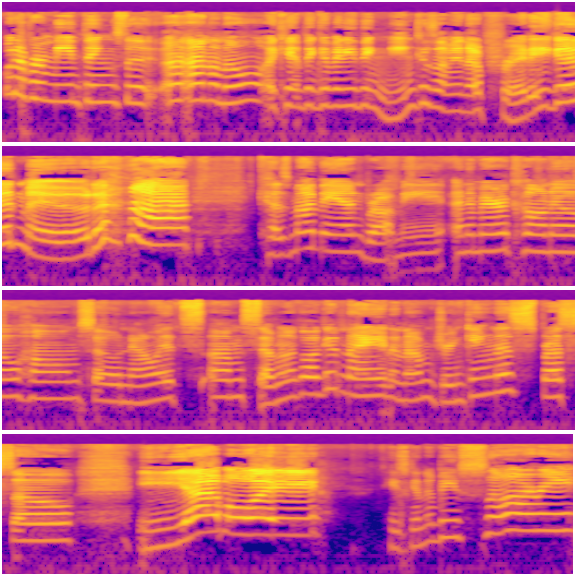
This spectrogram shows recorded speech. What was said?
whatever mean things that, I, I don't know. I can't think of anything mean because I'm in a pretty good mood. Because my man brought me an Americano home. So now it's um 7 o'clock at night and I'm drinking espresso. Yeah, boy! He's gonna be sorry.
